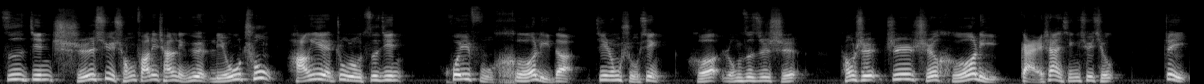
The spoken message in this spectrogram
资金持续从房地产领域流出，行业注入资金。恢复合理的金融属性和融资支持，同时支持合理改善型需求，这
